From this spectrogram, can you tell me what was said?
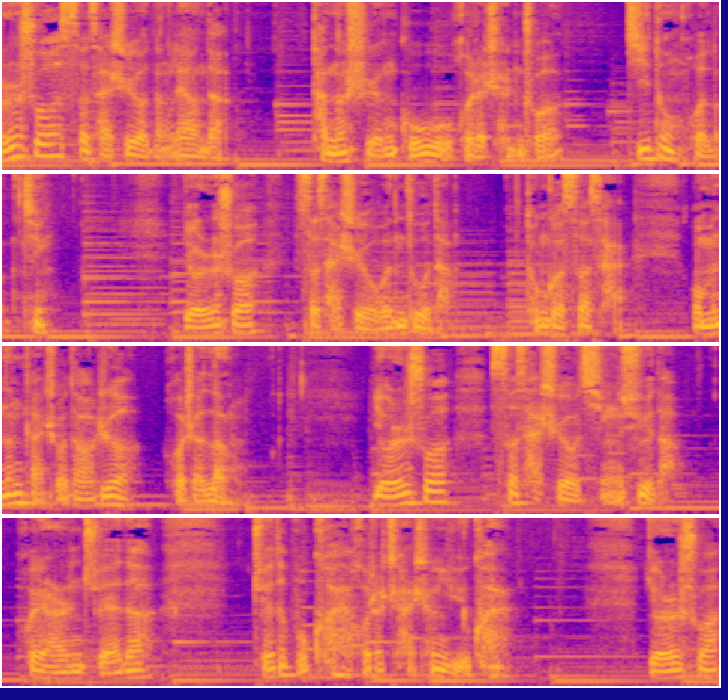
人说色彩是有能量的，它能使人鼓舞或者沉着，激动或冷静。有人说色彩是有温度的，通过色彩我们能感受到热或者冷。有人说色彩是有情绪的，会让人觉得觉得不快或者产生愉快。有人说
